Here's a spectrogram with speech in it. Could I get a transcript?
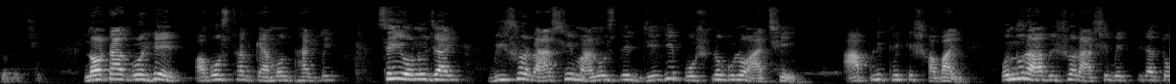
চলেছে। নটা গ্রহের অবস্থান কেমন থাকবে? সেই অনুযায়ী বিশ্ব রাশি মানুষদের যে যে প্রশ্নগুলো আছে, আপনি থেকে সবাই বন্ধুরা, বিশ্ব রাশি ব্যক্তিরা তো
